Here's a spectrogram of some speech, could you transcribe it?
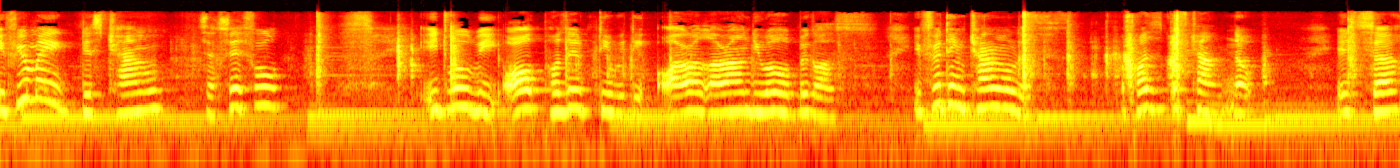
if you make this channel successful, it will be all positivity all around the world because if you think channel is a positive channel, no, it's a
